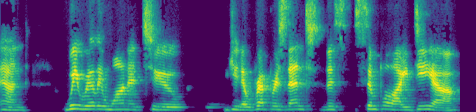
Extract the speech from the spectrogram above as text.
And we really wanted to you know represent this simple idea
